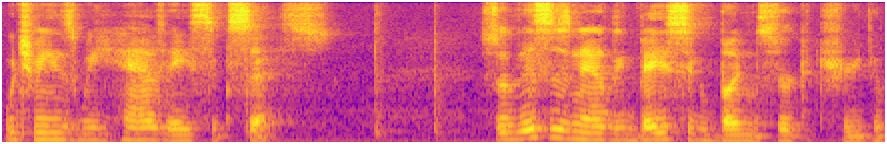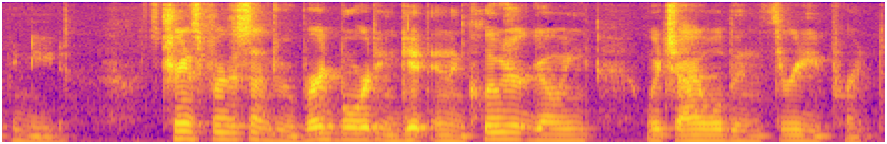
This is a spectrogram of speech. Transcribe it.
which means we have a success. So this is now the basic button circuitry that we need Let's transfer this onto a breadboard and get an enclosure going, which I will then 3D print.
